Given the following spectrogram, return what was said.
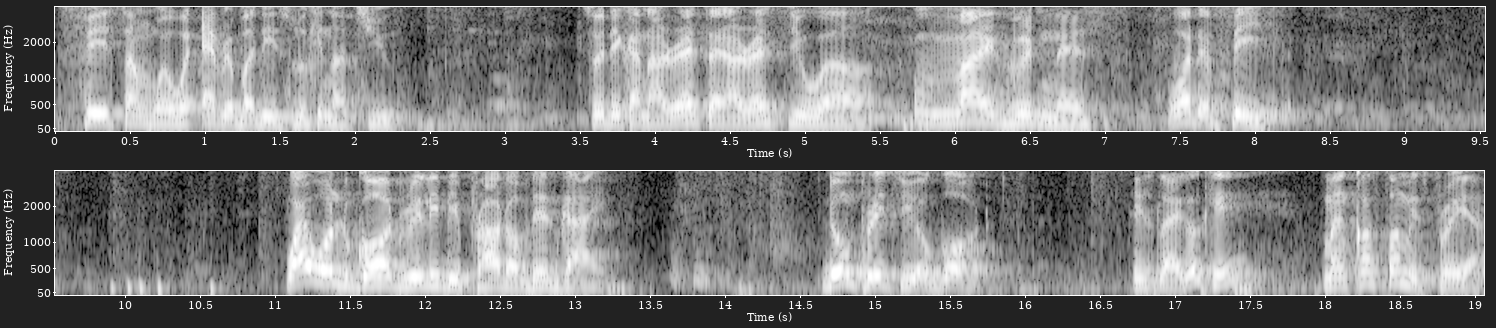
face somewhere where everybody is looking at you. So they can arrest and arrest you well. My goodness. What a faith. Why won't God really be proud of this guy? Don't pray to your God. He's like, okay, my custom is prayer.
